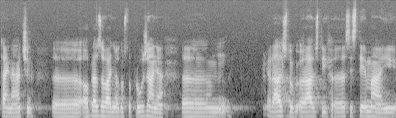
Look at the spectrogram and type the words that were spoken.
taj način Eh, obrazovanja, odnosno pružanja eh, različitog, različitih eh, sistema i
